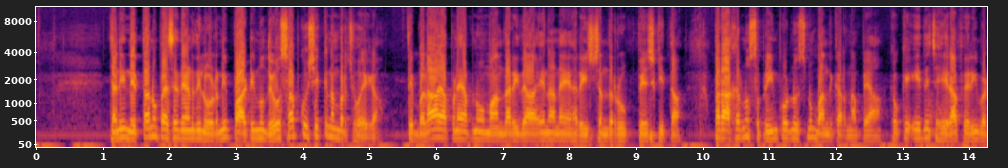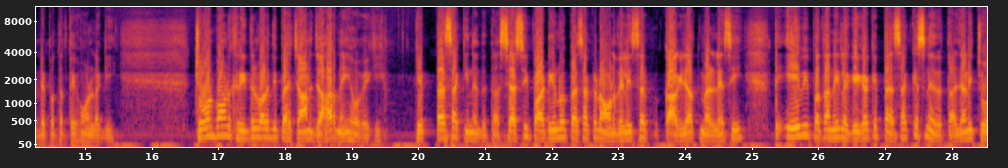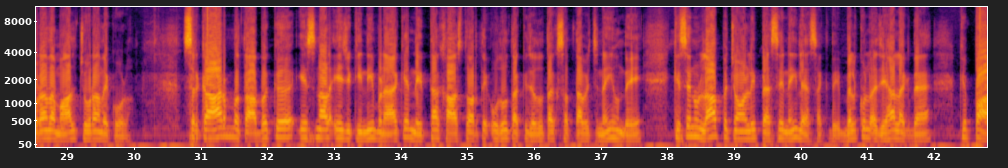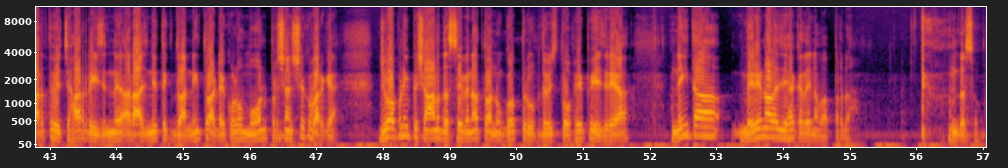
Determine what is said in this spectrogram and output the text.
ਯਾਨੀ ਨੇਤਾ ਨੂੰ ਪੈਸੇ ਦੇਣ ਦੀ ਲੋੜ ਨਹੀਂ, ਪਾਰਟੀ ਨੂੰ ਦਿਓ, ਸਭ ਕੁਝ ਇੱਕ ਨੰਬਰ 'ਚ ਹੋਏਗਾ। ਤੇ ਬੜਾ ਆਪਣੇ ਆਪ ਨੂੰ ਇਮਾਨਦਾਰੀ ਦਾ ਇਹਨਾਂ ਨੇ ਹਰੀਸ਼ ਚੰਦਰ ਰੂਪ ਪੇਸ਼ ਕੀਤਾ। ਪਰ ਆਖਰ ਨੂੰ ਸੁਪਰੀਮ ਕੋਰਟ ਨੂੰ ਇਸ ਨੂੰ ਬੰਦ ਕਰਨਾ ਪਿਆ, ਕਿਉਂਕਿ ਇਹਦੇ 'ਚ ਹੇਰਾਫੇਰੀ ਵੱਡੇ ਪੱਧਰ ਤੇ ਹੋਣ ਲੱਗੀ। ਚੋਣ ਬੌਂਡ ਖਰੀਦਣ ਵਾਲੇ ਦੀ ਪਹਿਚਾਣ ਜ਼ਾਹਰ ਨਹੀਂ ਹੋਵੇਗੀ। ਕਿ ਪੈਸਾ ਕਿਹਨੇ ਦਿੱਤਾ? ਸਿਆਸੀ ਪਾਰਟੀਆਂ ਨੂੰ ਪੈਸਾ ਕਢਾਉਣ ਦੇ ਲਈ ਸਿਰਫ ਕਾਗਜ਼ਾਤ ਮਿਲਨੇ ਸੀ ਤੇ ਇਹ ਵੀ ਪਤਾ ਨਹੀਂ ਲੱਗੇਗਾ ਕਿ ਪੈਸਾ ਕਿਸ ਨੇ ਦਿੱਤਾ, ਯਾਨੀ ਚੋਰਾਂ ਦਾ ਮਾਲ ਚੋਰਾਂ ਦੇ ਕੋਲ। ਸਰਕਾਰ ਮੁਤਾਬਕ ਇਸ ਨਾਲ ਇਹ ਯਕੀਨੀ ਬਣਾਇਆ ਕਿ ਨੇਤਾ ਖਾਸ ਤੌਰ ਤੇ ਉਦੋਂ ਤੱਕ, ਜਦੋਂ ਤੱਕ ਸੱਤਾ ਵਿੱਚ ਨਹੀਂ ਹੁੰਦੇ, ਕਿਸੇ ਨੂੰ ਲਾਭ ਪਹੁੰਚਾਉਣ ਲਈ ਪੈਸੇ ਨਹੀਂ ਲੈ ਸਕਦੇ। ਬਿਲਕੁਲ ਅਜਿਹਾ ਲੱਗਦਾ ਹੈ ਕਿ ਭਾਰਤ ਵਿੱਚ ਹਰ ਰੀਜਨ, ਰਾਜਨੀਤਿਕ ਦਾਨੀ ਤੁਹਾਡੇ ਕੋਲੋਂ ਮੋਹਨ ਪ੍ਰਸ਼ੰਸਕ ਵਰਗ ਹੈ। ਜੋ ਆਪਣੀ ਪਛਾਣ ਦੱਸੇ ਬਿਨਾ ਤੁਹਾਨੂੰ ਗੁਪਤ ਰੂਪ ਦੇ ਵਿੱਚ ਤੋਹਫੇ ਭੇਜ ਰਿਹਾ, ਨਹੀਂ ਤਾਂ ਮੇਰੇ ਨਾਲ ਅਜਿਹਾ ਕਦੇ ਨਾ ਵਾਪਰਦਾ। ਦੱਸੋ।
